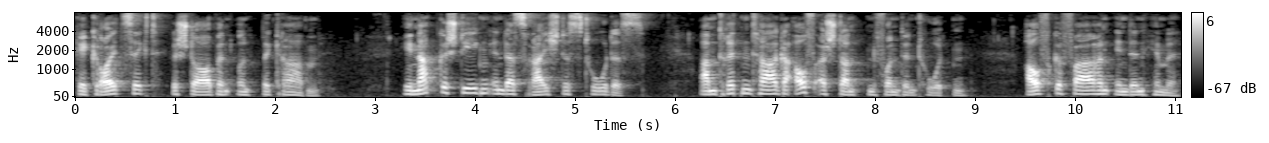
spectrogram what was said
gekreuzigt, gestorben und begraben, hinabgestiegen in das Reich des Todes, am dritten Tage auferstanden von den Toten, aufgefahren in den Himmel.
